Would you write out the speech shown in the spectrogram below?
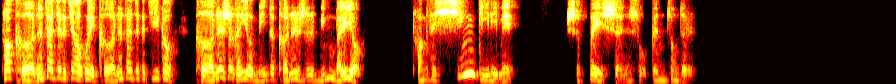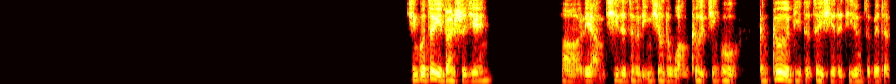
他可能在这个教会，可能在这个机构。可能是很有名的，可能是名没有，他们的心底里面是被神所耕种的人。经过这一段时间，啊，两期的这个灵修的网课，经过跟各地的这些的弟兄姊妹的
